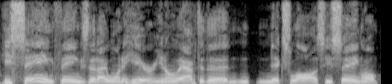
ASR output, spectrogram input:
He's saying things that I want to hear. You know, after the Knicks loss, he's saying, "Well,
